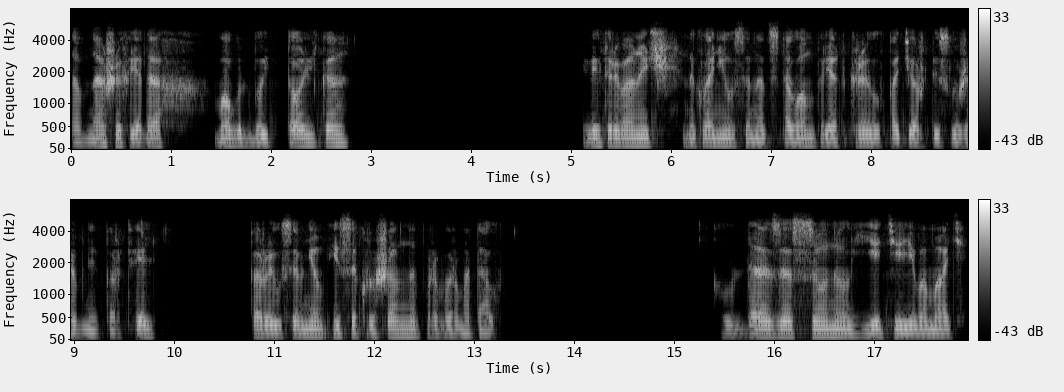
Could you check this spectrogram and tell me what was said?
Но в наших рядах могут быть только Виктор Иванович наклонился над столом, приоткрыл потертый служебный портфель, порылся в нем и сокрушенно пробормотал: "Куда засунул ети его мать?"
